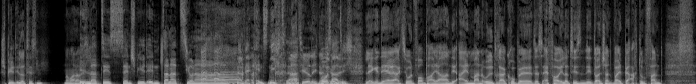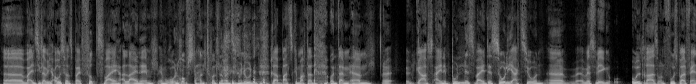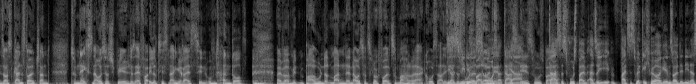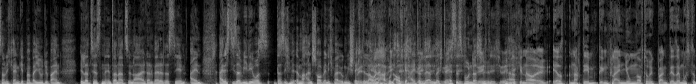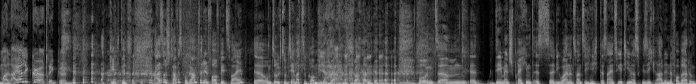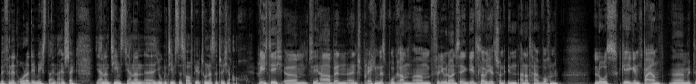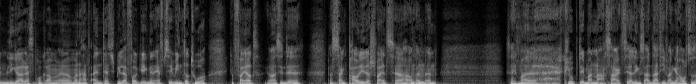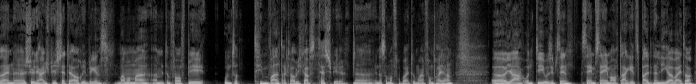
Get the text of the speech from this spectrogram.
spielt Illertissen? Normalerweise. Illertissen spielt international. Na, wer kennt's nicht? Ja? Natürlich, natürlich. Großartig. Legendäre Aktion vor ein paar Jahren, die Ein-Mann-Ultra-Gruppe des FV Illertissen, die deutschlandweit Beachtung fand, äh, weil sie, glaube ich, auswärts bei 4-2 alleine im, im Rohnhof stand und 90 Minuten Rabatz gemacht hat. Und dann ähm, äh, gab es eine bundesweite Soli-Aktion, äh, weswegen Ultras und Fußballfans aus ganz Deutschland zum nächsten Auswärtsspiel des FV Illertissen angereist sind, um dann dort einfach mit ein paar hundert Mann den Auswärtsblock voll zu machen. Und, ah, großartig. Dieses das ist Video Fußball, ist großartig. Das ja, ist Fußball. Das ist Fußball. Also falls es wirklich Hörer geben sollte, die das noch nicht kennen, gebt mal bei YouTube ein Illertissen International, dann werdet ihr das sehen. Ein eines dieser Videos, das ich mir immer anschaue, wenn ich mal irgendwie schlechte Laune ja, habe und aufgeheitert richtig, werden möchte. Richtig, es ist wunderschön. Richtig, richtig, ja. genau. Erst nachdem den kleinen Jungen auf der Rückbank, der sei musste mal ein Eierlikör Likör trinken. Richtig. Also straffes Programm für den VfB 2, äh, um zurück zum Thema zu kommen. Ja. Und ähm, äh, dementsprechend ist äh, die U21 nicht das einzige Team, das sich gerade in der Vorbereitung befindet oder demnächst dahin einsteigt. Die anderen Teams, die anderen äh, Jugendteams des VfB tun das natürlich auch. Richtig, ähm, sie haben ein entsprechendes Programm. Ähm, für die U19 geht es, glaube ich, jetzt schon in anderthalb Wochen los gegen Bayern äh, mit dem Liga-Restprogramm. Äh, man hat einen Testspielerfolg gegen den FC Winterthur gefeiert. Ja, sind äh, das St. Pauli der Schweiz, ja, auch mhm. ein, ein sag ich mal, Club, dem man nachsagt, sehr linksalternativ angehaucht zu sein. Äh, schöne Heimspielstätte auch übrigens. Waren wir mal äh, mit dem VfB unter Tim Walter, glaube ich, gab es ein Testspiel äh, in der Sommervorbereitung mal vor ein paar Jahren. Äh, ja, und die U17, same, same. Auch da geht's bald in der Liga weiter.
